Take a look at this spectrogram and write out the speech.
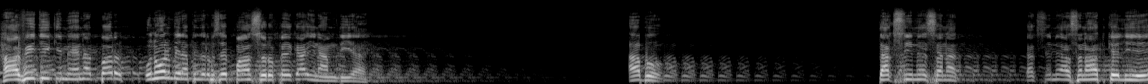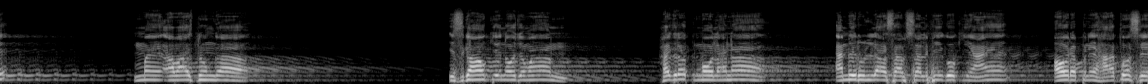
हाफिज जी की मेहनत पर उन्होंने भी अपनी तरफ़ से पाँच सौ रुपये का इनाम दिया है। अब तकसीम सनत तकसीम असनात के लिए मैं आवाज़ दूँगा। इस गाँव के नौजवान हज़रत मौलाना अमीरुल्लाह साहब सल्फी को किया हैं और अपने हाथों से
